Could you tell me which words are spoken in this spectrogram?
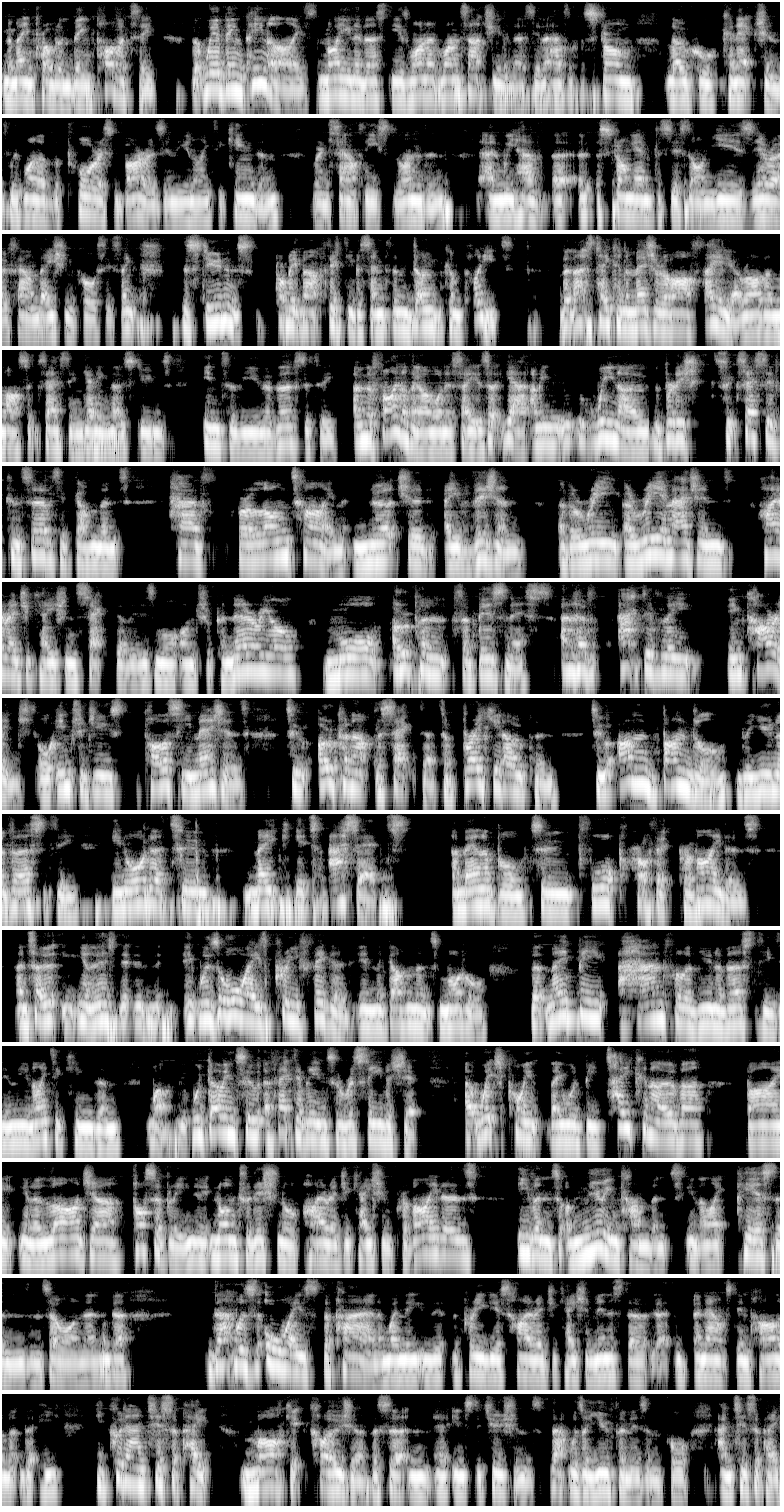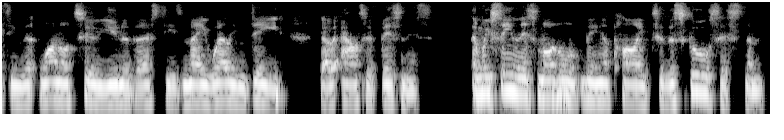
the main problem being poverty. But we're being penalised. My university is one one such university that has strong local connections with one of the poorest boroughs in the United Kingdom. We're in southeast London, and we have a, a strong emphasis on year zero foundation courses. I think the students, probably about 50% of them, don't complete. But that's taken a measure of our failure rather than our success in getting those students into the university. And the final thing I want to say is that, yeah, I mean, we know the British successive conservative governments have for a long time nurtured a vision of a, re, a reimagined higher education sector that is more entrepreneurial, more open for business, and have actively encouraged or introduced policy measures to open up the sector, to break it open, to unbundle the university in order to make its assets amenable to for-profit providers. And so, you know, this, it, it was always prefigured in the government's model that maybe a handful of universities in the United Kingdom, well, would go into effectively into receivership, at which point they would be taken over by you know larger, possibly non-traditional higher education providers, even sort of new incumbents, you know, like Pearson's and so on, and. Uh, that was always the plan. And when the, the, the previous higher education minister uh, announced in Parliament that he he could anticipate market closure for certain uh, institutions. That was a euphemism for anticipating that one or two universities may well indeed go out of business. And we've seen this model being applied to the school system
